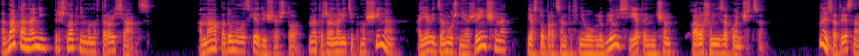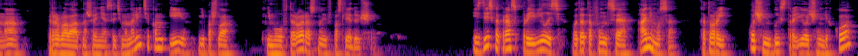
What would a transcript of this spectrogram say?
Однако она не пришла к нему на второй сеанс. Она подумала следующее, что ну это же аналитик-мужчина, а я ведь замужняя женщина, я сто процентов в него влюблюсь, и это ничем хорошим не закончится. Ну и, соответственно, она прервала отношения с этим аналитиком и не пошла к нему во второй раз, ну и в последующие. И здесь как раз проявилась вот эта функция анимуса, который очень быстро и очень легко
